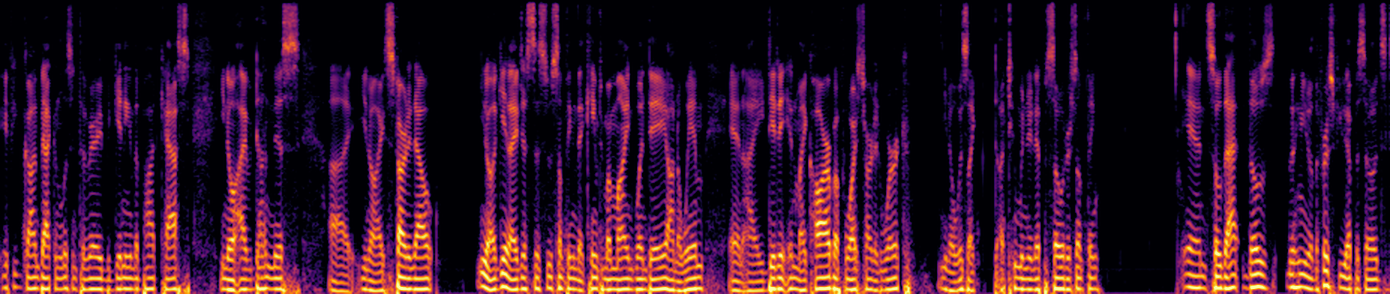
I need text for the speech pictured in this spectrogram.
if you've gone back and listened to the very beginning of the podcast, you know I've done this. Uh, you know I started out. You know, again, I just this was something that came to my mind one day on a whim, and I did it in my car before I started work. You know, it was like a two minute episode or something and so that those you know the first few episodes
